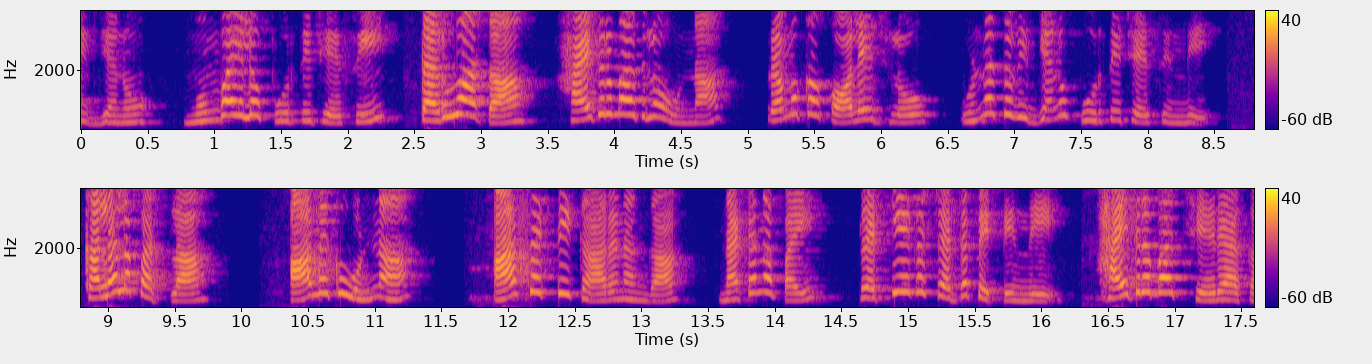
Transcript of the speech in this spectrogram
విద్యను ముంబైలో పూర్తి చేసి తరువాత హైదరాబాద్లో ఉన్న ప్రముఖ కాలేజ్లో ఉన్నత విద్యను పూర్తి చేసింది. కళల పట్ల ఆమెకు ఉన్న ఆసక్తి కారణంగా నటనపై ప్రత్యేక శ్రద్ధ పెట్టింది. హైదరాబాద్ చేరాక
